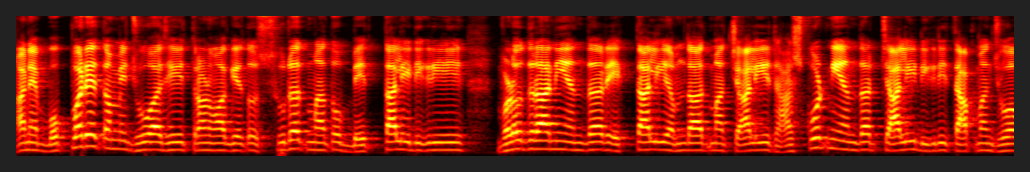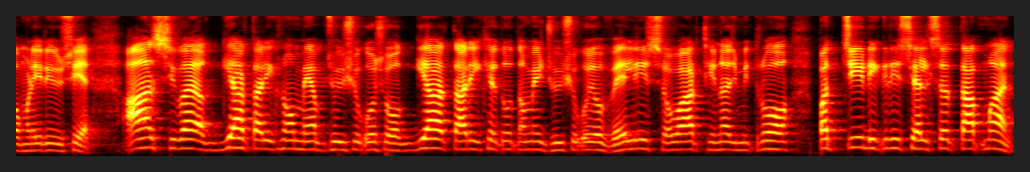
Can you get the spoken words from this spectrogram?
અને બપોરે તમે જોવા જઈએ ત્રણ વાગે તો સુરતમાં તો બેતાલીસ ડિગ્રી, વડોદરાની અંદર એકતાલીસ, અમદાવાદમાં ચાલીસ, રાજકોટની અંદર ચાલીસ ડિગ્રી તાપમાન જોવા મળી રહ્યું છે. આ સિવાય અગિયાર તારીખનો મેપ જોઈ શકો છો. અગિયાર તારીખે તો તમે જોઈ શકો છો વહેલી સવારથી જ મિત્રો પચીસ ડિગ્રી સેલ્સિયસ તાપમાન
